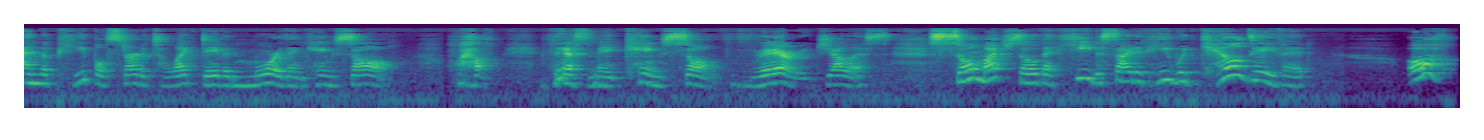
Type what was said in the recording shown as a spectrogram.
and the people started to like David more than King Saul. Well, this made King Saul very jealous, so much so that he decided he would kill David. Oh,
